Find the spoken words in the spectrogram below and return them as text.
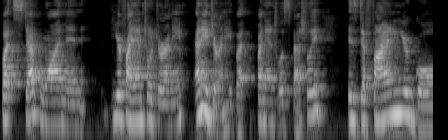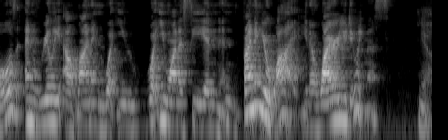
but step one in your financial journey any journey but financial especially is defining your goals and really outlining what you what you want to see and, and finding your why you know why are you doing this? Yeah.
